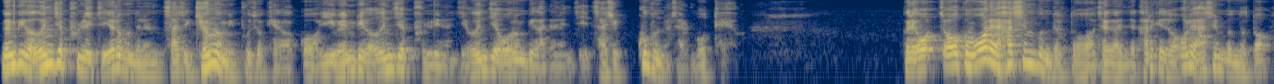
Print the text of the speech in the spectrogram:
왼비가 언제 풀릴지 여러분들은 사실 경험이 부족해 갖고 이 왼비가 언제 풀리는지 언제 오른비가 되는지 사실 구분을 잘 못해요. 그래, 조금 오래 하신 분들도, 제가 이제 가르쳐서 오래 하신 분들도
